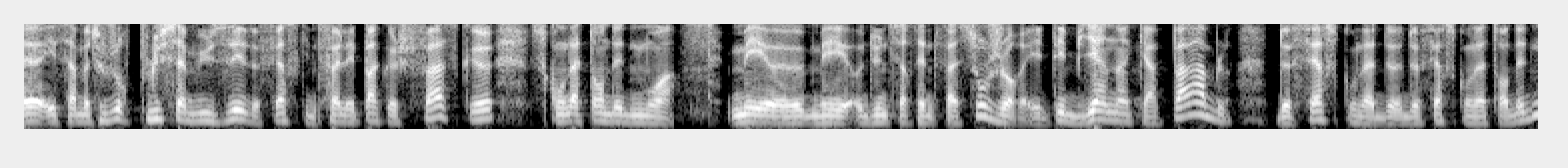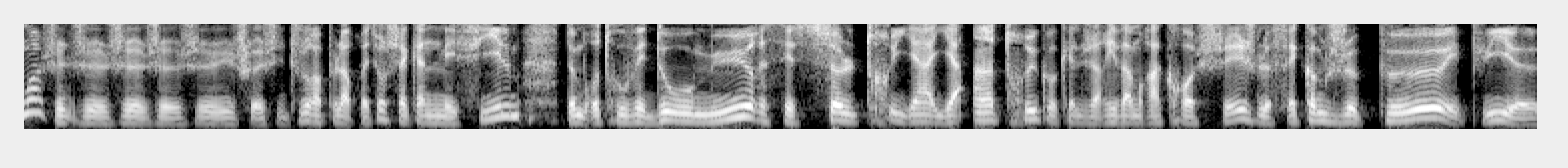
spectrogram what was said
euh, et ça m'a toujours plus amusé de faire ce qu'il ne fallait pas que je fasse que ce qu'on attendait de moi. Mais, euh, mais d'une certaine façon, j'aurais été bien incapable de faire ce qu'on a, de, faire ce qu'on attendait de moi. Je, je, je, je, je, j'ai toujours un peu l'impression, chacun de mes films, de me retrouver dos au mur, et c'est le seul truc. Il y a, y a un truc auquel j'arrive à me raccrocher. Je le fais comme je peux, et puis euh,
